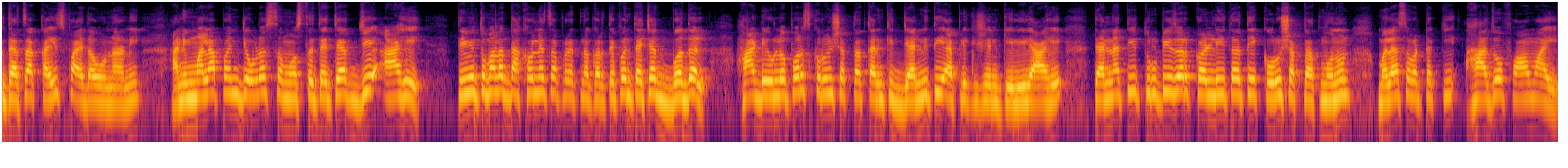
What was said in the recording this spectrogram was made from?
त्याचा काहीच फायदा होणार नाही. आणि मला पण जेवढं समजतं त्याच्यात जे आहे ते मी तुम्हाला दाखवण्याचा प्रयत्न करते. पण त्याच्यात बदल हा डेव्हलपर्स करू शकतात कारण की ज्यांनी ती ॲप्लिकेशन केलेली आहे त्यांना ती त्रुटी जर कळली तर ते करू शकतात म्हणून मला असं वाटतं की हा जो फॉर्म आहे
